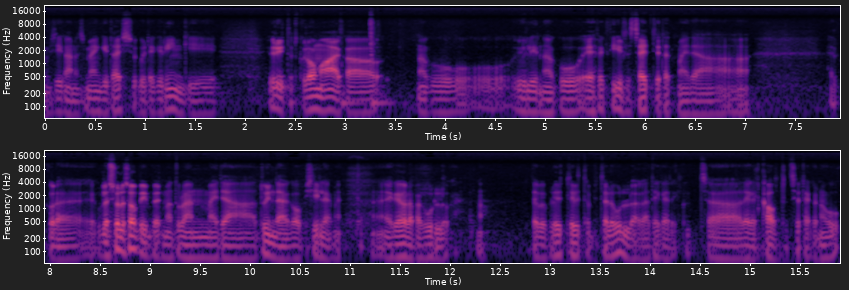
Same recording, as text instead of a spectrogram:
mis iganes mängid asju kuidagi ringi, üritad küll oma aega nagu üli nagu efektiivselt sättida, et ma ei tea, et kuule, kuule sulle sobib, et ma tulen, ma ei tea, tund aega hoopis hiljem, et ega ei ole väga hullu noh. ta võib-olla ütleb, ütleb, et ei ole hullu, aga tegelikult sa tegelikult kaotad sellega nagu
